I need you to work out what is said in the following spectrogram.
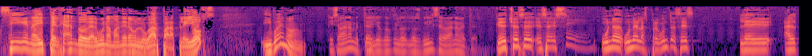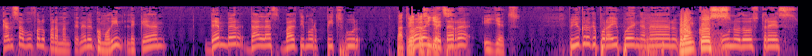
siguen ahí peleando de alguna manera un lugar para playoffs. Y bueno, Y se van a meter, yo creo que los, los Bills se van a meter. Que de hecho, esa, esa es Sí. una, una de las preguntas es, ¿le alcanza a Buffalo para mantener el comodín? Le quedan Denver, Dallas, Baltimore, Pittsburgh, Patriotas Nueva y Jets. Inglaterra y Jets. Pero yo creo que por ahí pueden ganar Broncos, uno, dos, tres.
